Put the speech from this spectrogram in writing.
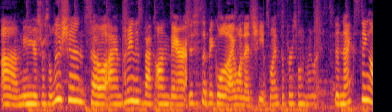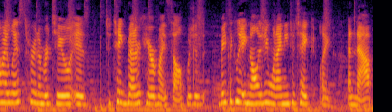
um, New Year's resolution. So I'm putting this back on there. This is a big goal that I want to achieve. That's why it's the first one on my list. The next thing on my list for number two is to take better care of myself, which is basically acknowledging when I need to take like a nap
